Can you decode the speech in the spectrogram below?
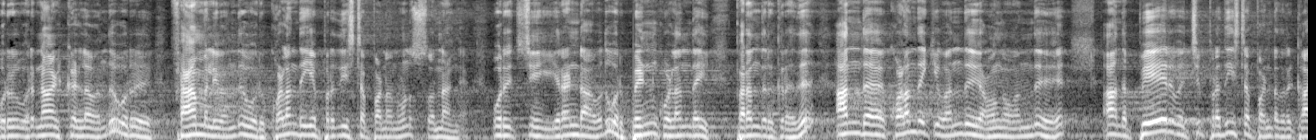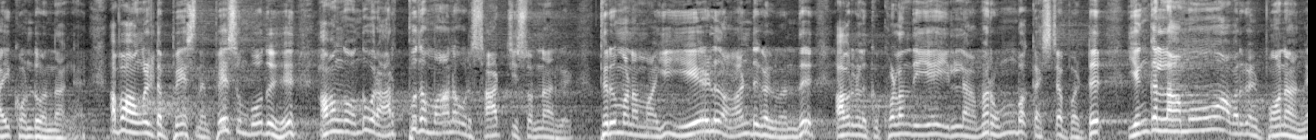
ஒரு ஒரு நாட்களில் வந்து ஒரு ஃபேமிலி வந்து ஒரு குழந்தையை பிரதிஷ்டை பண்ணணும்னு சொன்னாங்க. ஒரு இரண்டாவது ஒரு பெண் குழந்தை பிறந்திருக்கிறது. அந்த குழந்தைக்கு வந்து அவங்க வந்து அந்த பேர் வச்சு பிரதிஷ்டை பண்ணுறதுக்காய் கொண்டு வந்தாங்க. அப்போ அவங்கள்ட்ட பேசினேன். பேசும்போது அவங்க வந்து ஒரு அற்புதமான ஒரு சாட்சி சொன்னார்கள். திருமணமாகி ஏழு ஆண்டுகள் வந்து அவர்களுக்கு குழந்தையே இல்லாமல் ரொம்ப கஷ்டப்பட்டு எங்கெல்லாமோ அவர்கள் போனாங்க.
